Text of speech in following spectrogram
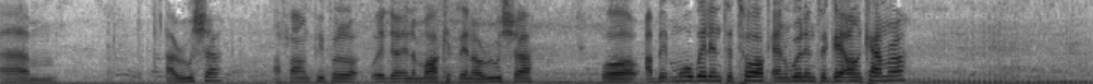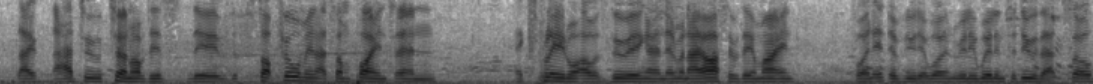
um, Arusha. I found people in the, markets in Arusha were a bit more willing to talk and willing to get on camera. Like I had to turn off this, stop filming at some point and explain what I was doing. And then when I asked if they mind, for an interview, they weren't really willing to do that. So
